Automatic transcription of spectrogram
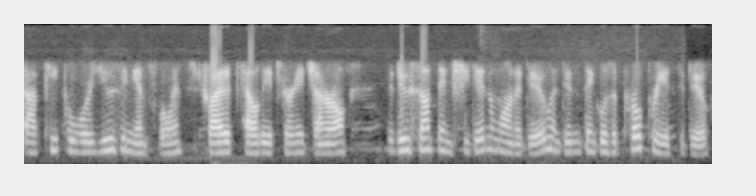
uh, people were using influence to try to tell the Attorney General to do something she didn't want to do and didn't think was appropriate to do.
